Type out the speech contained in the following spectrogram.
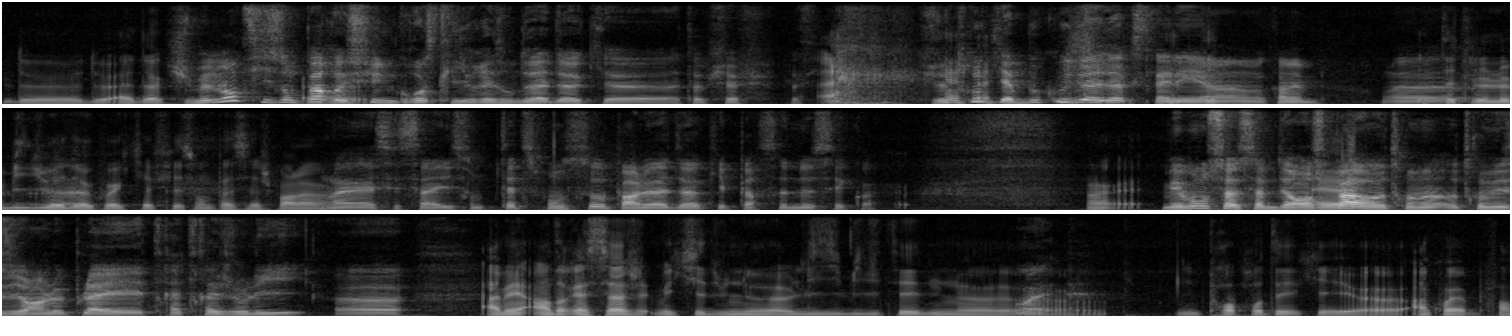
de, de haddock. Je me demande s'ils n'ont pas Euh, reçu une grosse livraison de haddock euh, à Top Chef. Parce que je trouve qu'il y a beaucoup de haddock cette année, hein, quand même. Euh, Peut-être le lobby du haddock ouais, qui a fait son passage par là. ouais. Ouais, c'est ça. Ils sont peut-être sponsors par le haddock et personne ne sait quoi. Ouais. Mais bon, ça, ça me dérange Et, pas autre, autre mesure. hein. Le plat est très très joli. Euh, Ah mais un dressage, mais qui est d'une euh, lisibilité, d'une euh, d'une propreté qui est incroyable. Enfin,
